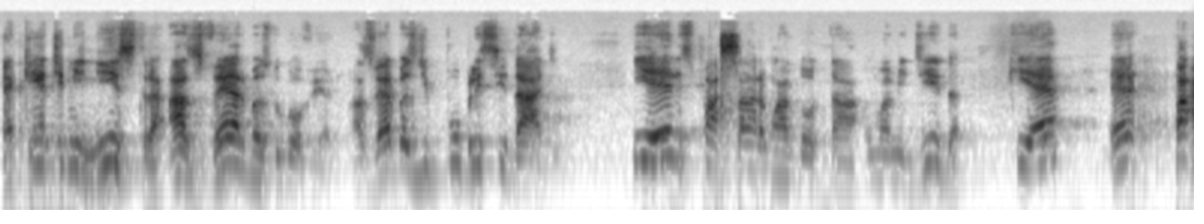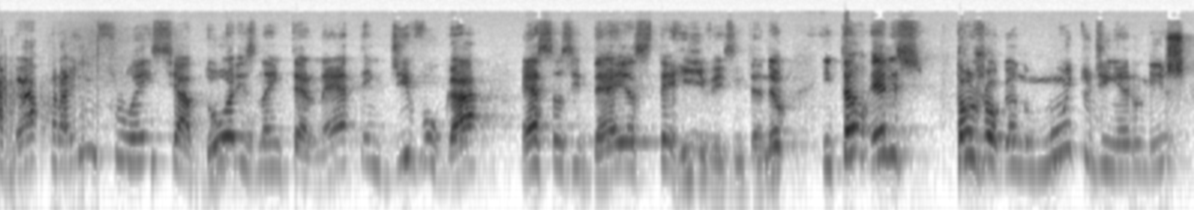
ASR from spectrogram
É quem administra as verbas do governo, as verbas de publicidade. E eles passaram a adotar uma medida que é, é pagar para influenciadores na internet em divulgar essas ideias terríveis, entendeu? Então, eles estão jogando muito dinheiro nisso.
